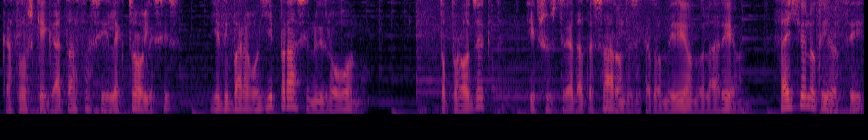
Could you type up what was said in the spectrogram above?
καθώς και εγκατάσταση ηλεκτρόλυσης για την παραγωγή πράσινου υδρογόνου. Το project, ύψους 34 δισεκατομμυρίων δολαρίων, θα έχει ολοκληρωθεί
